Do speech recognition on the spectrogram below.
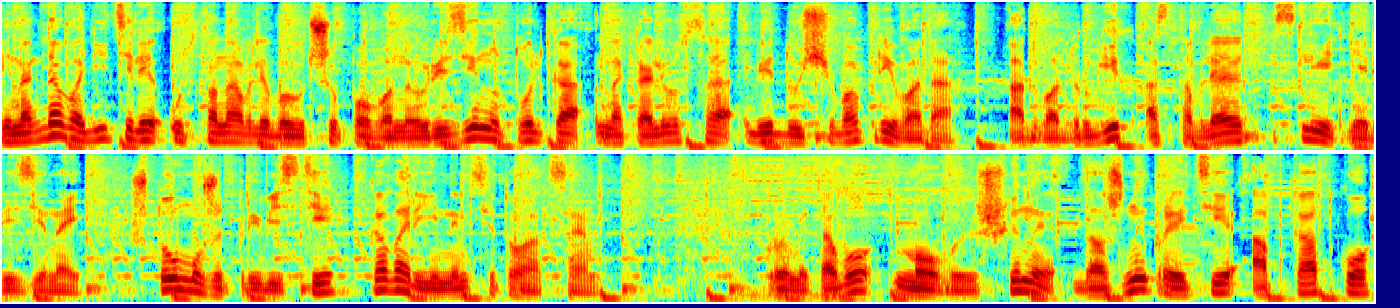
Иногда водители устанавливают шипованную резину только на колеса ведущего привода, а два других оставляют с летней резиной, что может привести к аварийным ситуациям. Кроме того, новые шины должны пройти обкатку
